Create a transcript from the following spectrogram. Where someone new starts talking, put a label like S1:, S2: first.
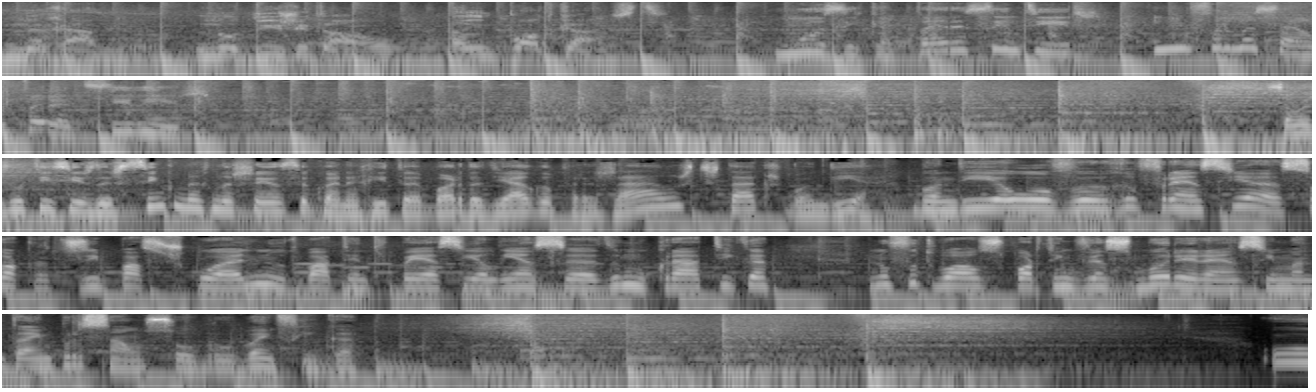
S1: Na rádio, no digital, em podcast.
S2: Música para sentir, informação para decidir. São as notícias das 5 na Renascença com a Ana Rita Borda de Água. Para já, os destaques. Bom dia.
S3: Bom dia. Houve referência a Sócrates e Passos Coelho no debate entre PS e Aliança Democrática. No futebol, o Sporting vence Moreirense e mantém pressão sobre o Benfica.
